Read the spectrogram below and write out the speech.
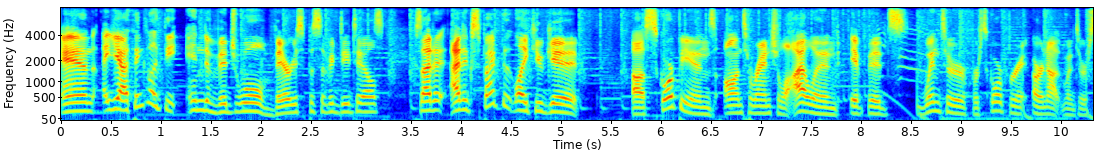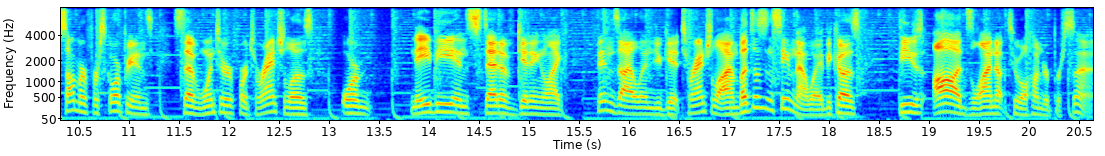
And yeah, I think like the individual, very specific details, because I'd, I'd expect that like you get uh, scorpions on Tarantula Island if it's winter for scorpion or not winter, summer for scorpions instead of winter for tarantulas, or maybe instead of getting like Finn's Island, you get Tarantula Island, but it doesn't seem that way because these odds line up to 100%.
